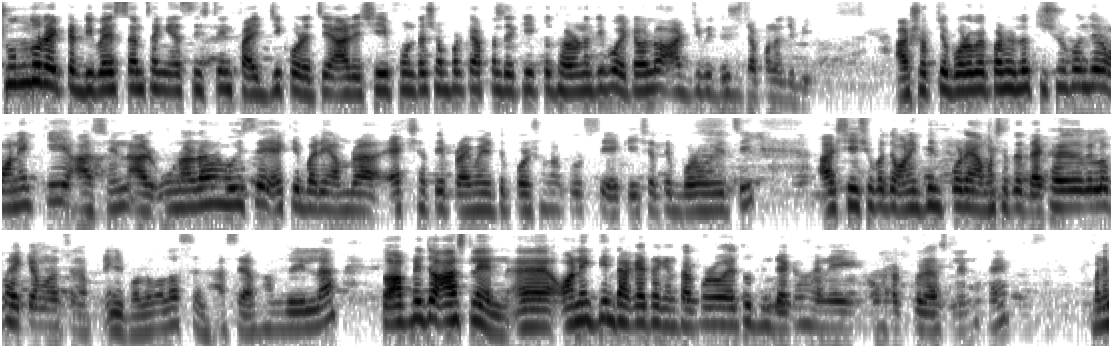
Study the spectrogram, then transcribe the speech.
সুন্দর একটা device Samsung S sixteen five G করেছে। আর সেই ফোনটা সম্পর্কে আপনাদেরকে একটু ধারণা দিব এটা হলো আট জিবি দুশো ছাপ্পান্ন জিবি আর সবচেয়ে বড় ব্যাপার হলো কিশোরগঞ্জের অনেকেই আসেন আর ওনারা হয়েছে একেবারে আমরা একসাথে প্রাইমারিতে পড়াশোনা করছি একই সাথে বড় হয়েছি। আর সেই সুবাদে অনেকদিন পরে আমার সাথে দেখা হয়ে গেল। ভাই কেমন আছেন আপনি? ভালো ভালো আছেন? আছে আলহামদুলিল্লাহ। তো আপনি তো আসলেন অনেকদিন ঢাকায় থাকেন তারপরেও এতদিন দেখা হয়নি হঠাৎ করে আসলেন হ্যাঁ? মানে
